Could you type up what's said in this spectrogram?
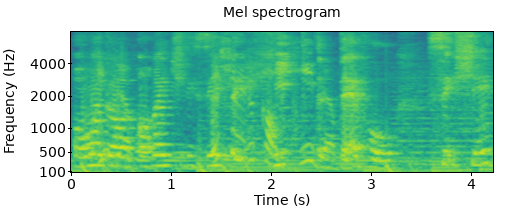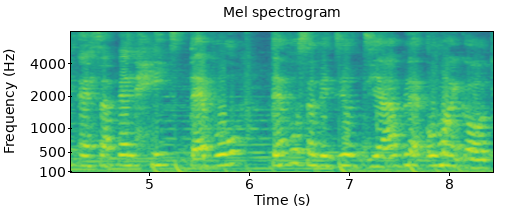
Oh my god, on va utiliser Heat Devil? Cette shade, elle s'appelle Heat Devil. Devil, ça veut dire diable. Oh my god,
